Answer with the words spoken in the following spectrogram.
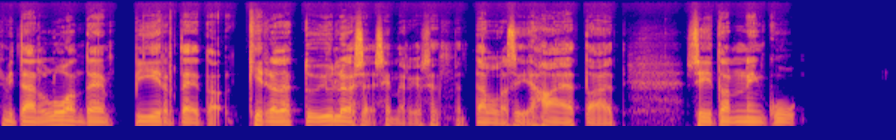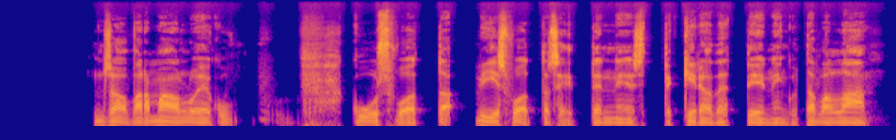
mitään luonteen piirteitä kirjoitettu ylös esimerkiksi, että me tällaisia haetaan. Et siitä on niinku, se on varmaan ollut joku kuusi vuotta, viisi vuotta sitten, niin sitten kirjoitettiin niinku tavallaan –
